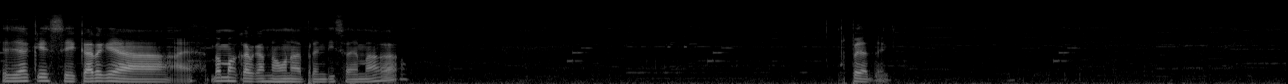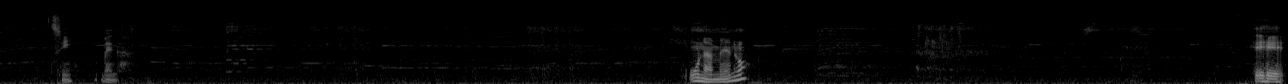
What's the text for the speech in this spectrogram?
La idea que se cargue a... Vamos a cargarnos una aprendiza de maga. Espérate. Sí, venga. Una menos.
